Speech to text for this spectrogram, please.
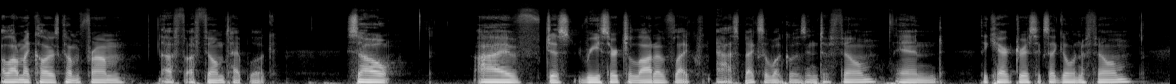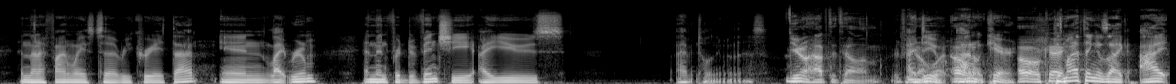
a lot of my colors come from a film type look. So I've just researched a lot of like aspects of what goes into film and the characteristics that go into film. And then I find ways to recreate that in Lightroom. And then for DaVinci, I use, I haven't told anyone this. You don't have to tell them. If you I don't do. want- I oh. don't care. Oh, okay. Because my thing is like, I,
